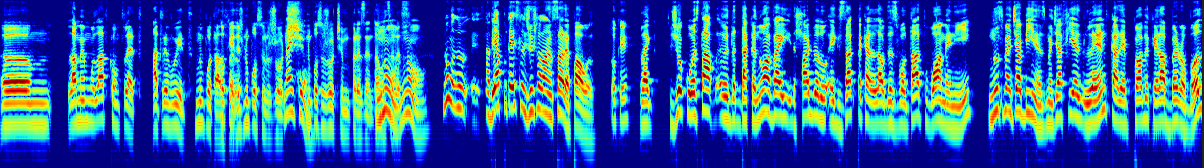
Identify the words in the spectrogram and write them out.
Um, l-am emulat complet. A trebuit. Nu pot altfel. Ok, deci nu poți să-l joci. N-ai cum. Nu poți să joci în prezent, am nu, înțeles. nu, nu, nu. Abia puteai să-l joci la lansare, Paul. Ok, Like, jocul ăsta, uh, d- dacă nu aveai hardware-ul exact pe care l-au dezvoltat oamenii, nu-ți mergea bine, îți mergea fie lent, care probabil că era bearable,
